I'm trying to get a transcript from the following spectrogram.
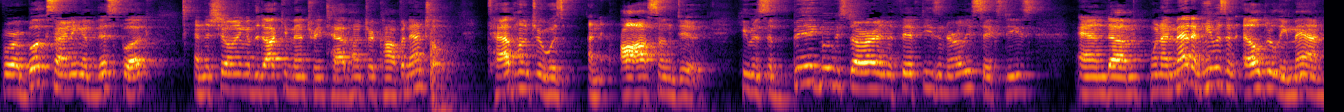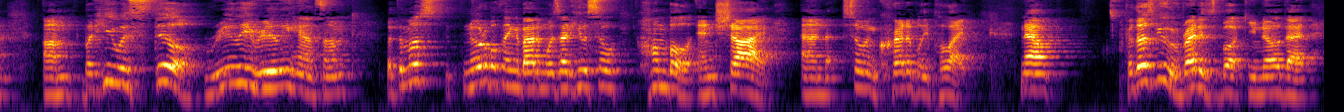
for a book signing of this book and the showing of the documentary Tab Hunter Confidential. Tab Hunter was an awesome dude. He was a big movie star in the 50s and early 60s. And um, when I met him, he was an elderly man, um, but he was still really, really handsome. But the most notable thing about him was that he was so humble and shy and so incredibly polite. Now, for those of you who read his book, you know that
